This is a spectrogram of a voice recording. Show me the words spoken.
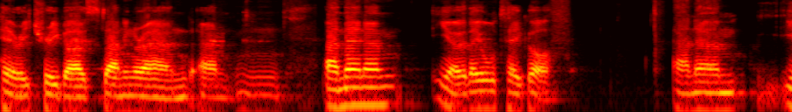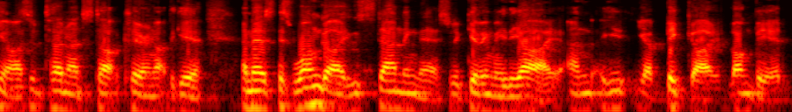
hairy tree guys standing around, and mm, and then um, you know they all take off, and um, you know I sort of turn around to start clearing up the gear, and there's this one guy who's standing there, sort of giving me the eye, and he, yeah, big guy, long beard,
